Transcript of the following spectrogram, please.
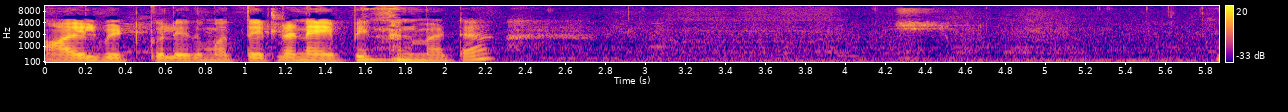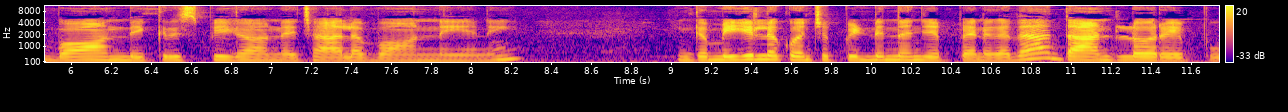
ఆయిల్ పెట్టుకోలేదు. మొత్తం ఇట్లనే అయిపోయిందనమాట బాగుంది. క్రిస్పీగా ఉన్నాయి. చాలా బాగున్నాయి అని. ఇంకా మిగిలిన కొంచెం పిండిందని చెప్పాను కదా. దాంట్లో రేపు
